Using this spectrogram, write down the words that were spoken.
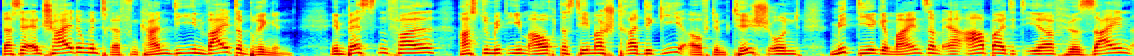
dass er Entscheidungen treffen kann, die ihn weiterbringen. Im besten Fall hast du mit ihm auch das Thema Strategie auf dem Tisch und mit dir gemeinsam erarbeitet ihr für sein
